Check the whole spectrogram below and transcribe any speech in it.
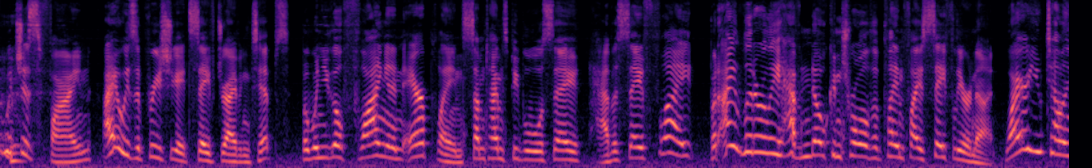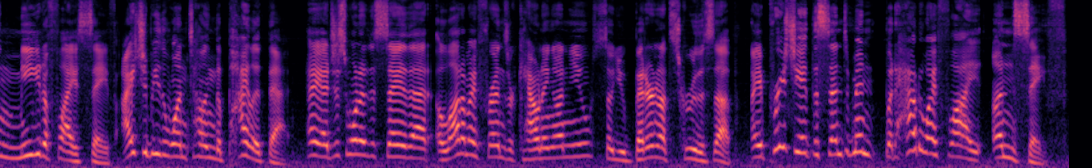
which is fine. I always appreciate safe driving tips, but when you go flying in an airplane, sometimes people will say, have a safe flight, but I literally have no control if a plane flies safely or not. Why are you telling me to fly safe? I should be the one telling the pilot that. Hey, I just wanted to say that a lot of my friends are counting on you, so you better not screw this up. I appreciate the sentiment, but how do I fly unsafe?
